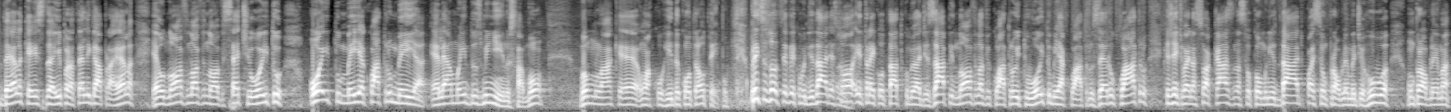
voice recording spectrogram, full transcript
dela, que é esse daí, para até ligar para ela, é o 999788646. Ela é a mãe dos meninos, tá bom? Vamos lá, que é uma corrida contra o tempo. Precisou de CV Comunidade? É só entrar em contato com o meu WhatsApp, 994886404, que a gente vai na sua casa, na sua comunidade. Pode ser um problema de rua, um problema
